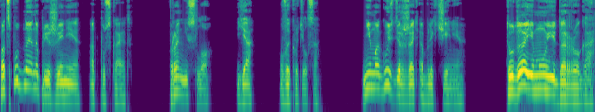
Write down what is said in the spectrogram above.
Подспудное напряжение отпускает. Пронесло. Я выкрутился. Не могу сдержать облегчение. Туда ему и дорога.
